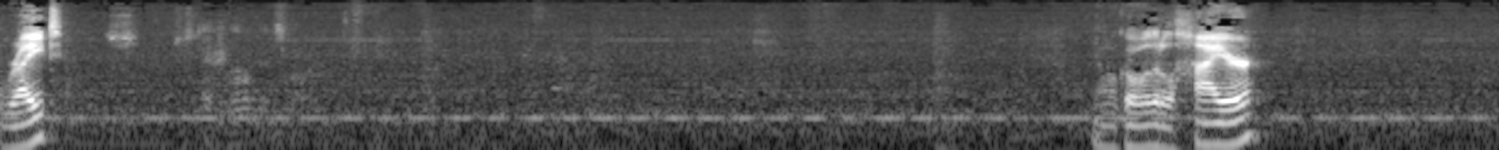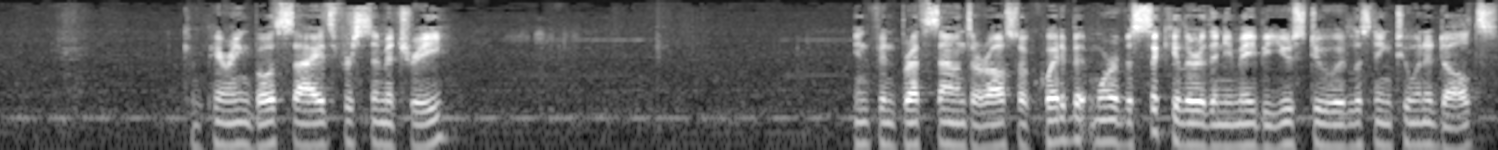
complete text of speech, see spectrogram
right. And we'll go a little higher, comparing both sides for symmetry. Infant breath sounds are also quite a bit more vesicular than you may be used to listening to in adults.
